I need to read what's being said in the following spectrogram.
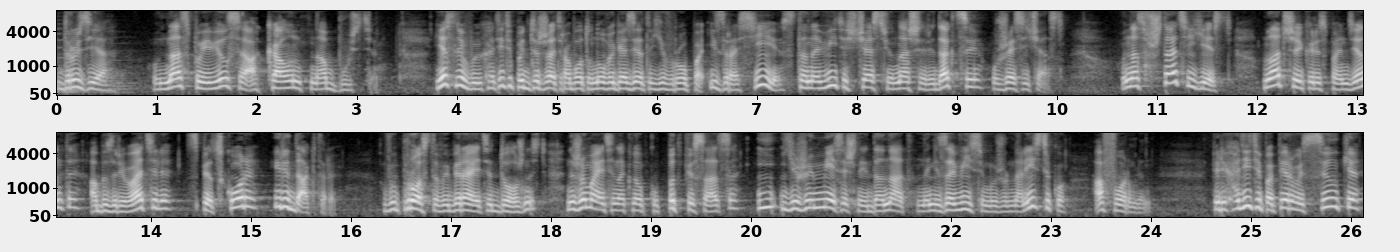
Друзья, у нас появился аккаунт на Бусте. Если вы хотите поддержать работу новой газеты «Европа» из России, становитесь частью нашей редакции уже сейчас. У нас в штате есть младшие корреспонденты, обозреватели, спецкоры и редакторы. Вы просто выбираете должность, нажимаете на кнопку «Подписаться» и ежемесячный донат на независимую журналистику оформлен. Переходите по первой ссылке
